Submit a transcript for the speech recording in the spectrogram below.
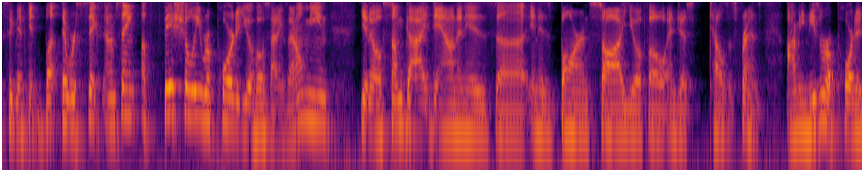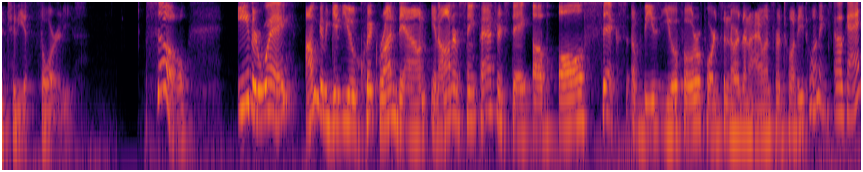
significant, but there were six, and I'm saying officially reported UFO sightings. I don't mean you know some guy down in his uh, in his barn saw a UFO and just tells his friends. I mean these were reported to the authorities. So either way, I'm going to give you a quick rundown in honor of St. Patrick's Day of all six of these UFO reports in Northern Ireland from 2020. Okay.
